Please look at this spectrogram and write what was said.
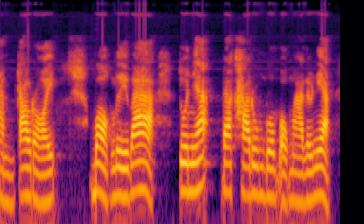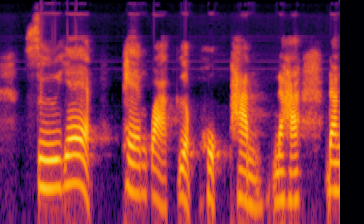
149,900 บอกเลยว่าตัวเนี้ยราคารวมๆออกมาแล้วเนี่ย ซื้อแยกแพงกว่าเกือบ 6,000นะคะ ดัง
